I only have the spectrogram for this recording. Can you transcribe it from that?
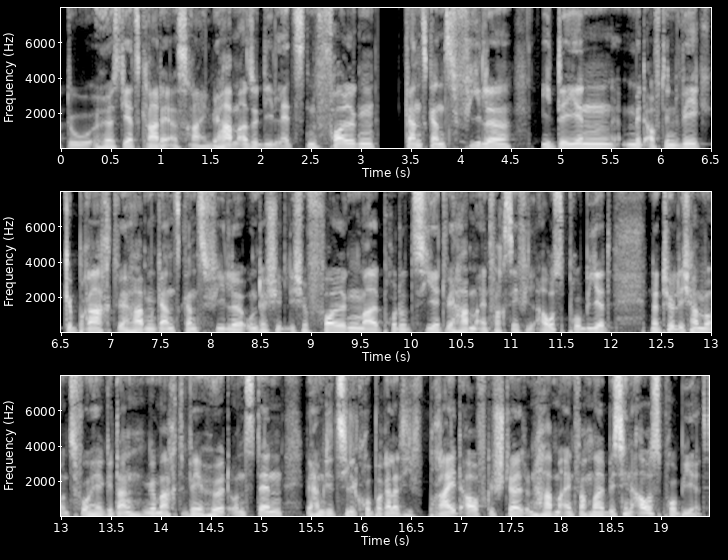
du hörst jetzt gerade erst rein. Wir haben also die letzten Folgen ganz, ganz viele Ideen mit auf den Weg gebracht. Wir haben ganz, ganz viele unterschiedliche Folgen mal produziert. Wir haben einfach sehr viel ausprobiert. Natürlich haben wir uns vorher Gedanken gemacht, wer hört uns denn? Wir haben die Zielgruppe relativ breit aufgestellt und haben einfach mal ein bisschen ausprobiert.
